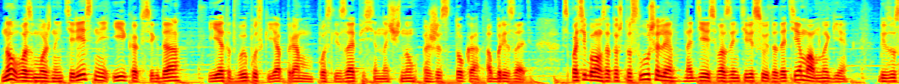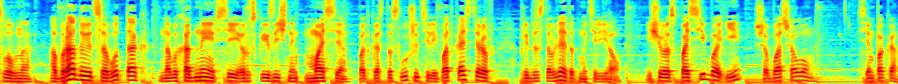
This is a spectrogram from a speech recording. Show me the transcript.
но, возможно, интереснее. И, как всегда, и этот выпуск я прямо после записи начну жестоко обрезать. Спасибо вам за то, что слушали. Надеюсь, вас заинтересует эта тема. Многие, безусловно, обрадуются. Вот так на выходные всей русскоязычной массе подкастослушателей и подкастеров предоставляю этот материал. Еще раз спасибо и шаббат шалом. Всем пока.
